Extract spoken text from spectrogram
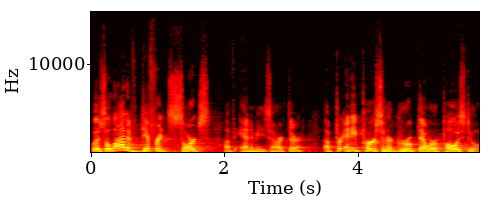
Well, there's a lot of different sorts of enemies, aren't there? A, any person or group that we're opposed to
